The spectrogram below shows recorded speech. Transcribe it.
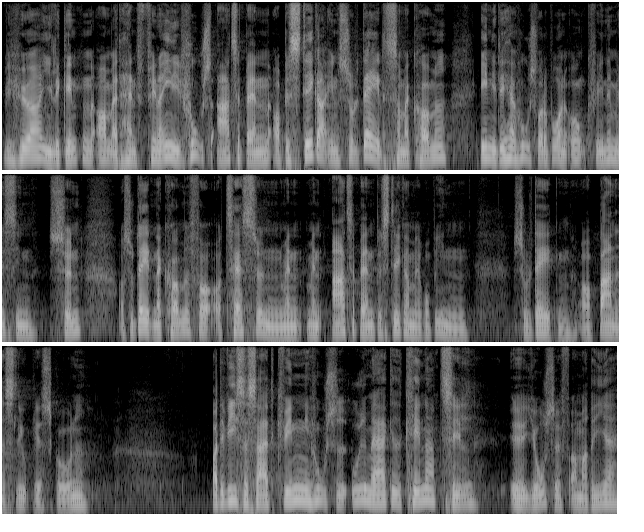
vi hører i legenden om, at han finder ind i et hus, Artaban, og bestikker en soldat, som er kommet ind i det her hus, hvor der bor en ung kvinde med sin søn. Og soldaten er kommet for at tage sønnen, men, men Artaban bestikker med rubinen soldaten, og barnets liv bliver skånet. Og det viser sig, at kvinden i huset udmærket kender til øh, Josef og Maria,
